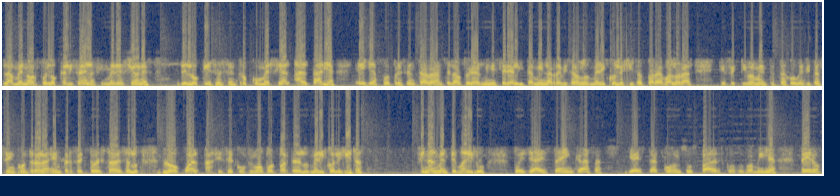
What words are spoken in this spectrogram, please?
la menor fue localizada en las inmediaciones de lo que es el centro comercial Altaria. Ella fue presentada ante la autoridad ministerial y también la revisaron los médicos legistas para valorar que efectivamente esta jovencita se encontrara en perfecto estado de salud, lo cual así se confirmó por parte de los médicos legistas. Finalmente Marilu pues ya está en casa, ya está con sus padres, con su familia, pero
